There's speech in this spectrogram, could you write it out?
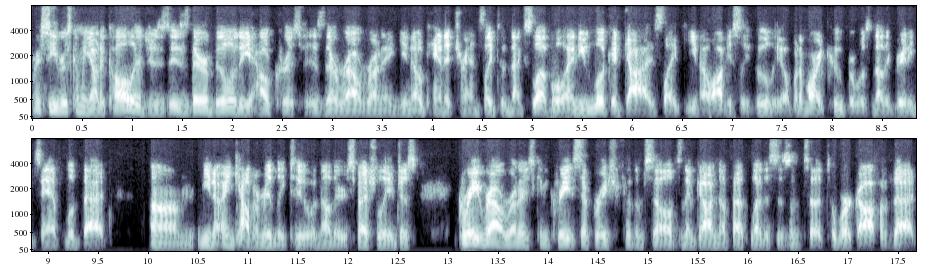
receivers coming out of college is is their ability how crisp is their route running you know can it translate to the next level and you look at guys like you know obviously julio but amari cooper was another great example of that um you know and calvin ridley too another especially just great route runners can create separation for themselves and they've got enough athleticism to, to work off of that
